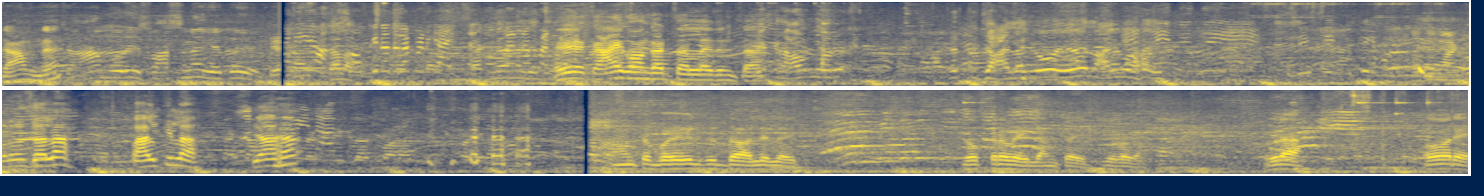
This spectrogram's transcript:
जाम ना? हे काय गोंगाट चाललाय तुमचा? चला पालखीला. या हं. आमचा बैल सुद्धा आलेला आहे डोकर बैल आमचा आहे हे बघा. उरा. हो रे.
